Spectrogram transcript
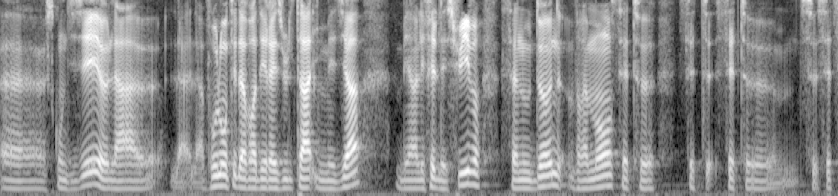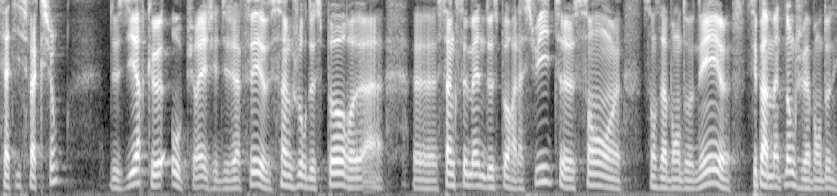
euh, ce qu'on disait, la, la, volonté d'avoir des résultats immédiats. Eh bien, l'effet de les suivre, ça nous donne vraiment cette, cette, cette, cette satisfaction de se dire que, oh purée, j'ai déjà fait 5 euh, jours de sport, 5 euh, euh, semaines de sport à la suite, sans, sans abandonner, c'est pas maintenant que je vais abandonner.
